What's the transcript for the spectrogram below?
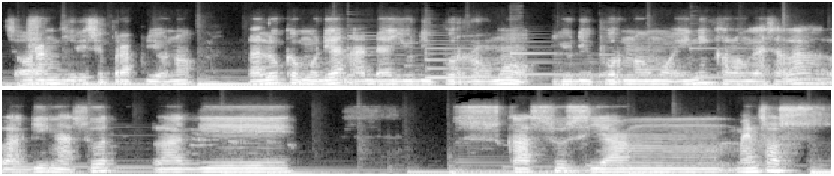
Seorang Giri Suprabdiono Lalu kemudian ada Yudi Purnomo. Yudi Purnomo ini kalau nggak salah lagi ngasut, lagi kasus yang mensos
